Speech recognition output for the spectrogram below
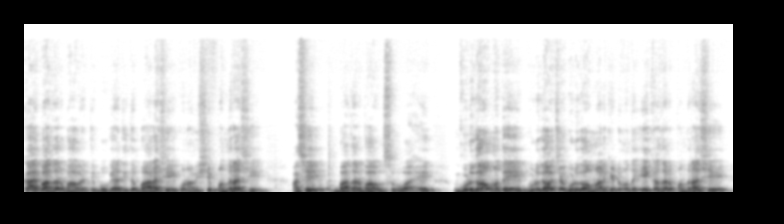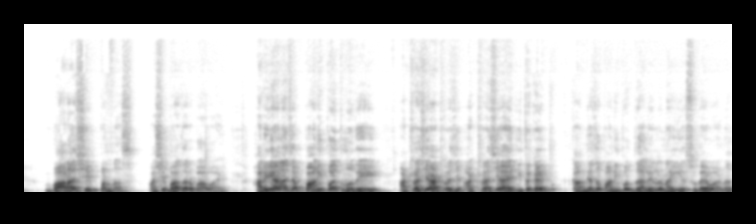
काय बाजारभाव आहे ते बघूया. तिथे बाराशे एकोणावीसशे पंधराशे असे बाजारभाव सुरू आहे. गुडगावमध्ये गुडगावच्या गुडगाव मार्केटमध्ये एक हजार पंधराशे बाराशे पन्नास असे बाजारभाव आहे. हरियाणाच्या पानिपतमध्ये अठराशे अठराशे अठराशे आहेत. इथं काही कांद्याचं पानिपत झालेलं नाही आहे सुदैवानं.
